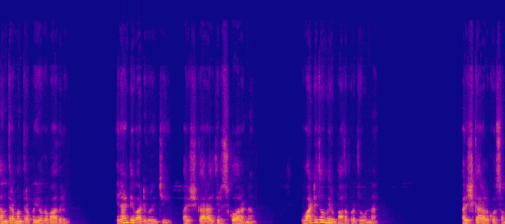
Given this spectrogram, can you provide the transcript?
తంత్రమంత్ర ప్రయోగ బాధలు ఇలాంటి వాటి గురించి పరిష్కారాలు తెలుసుకోవాలన్నా వాటితో మీరు బాధపడుతూ ఉన్న పరిష్కారాల కోసం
